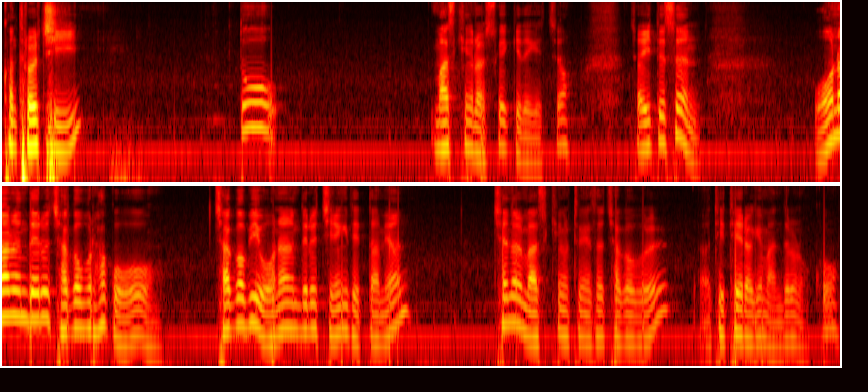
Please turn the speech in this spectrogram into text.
컨트롤 G 또 마스킹을 할 수가 있게 되겠죠. 자, 이 뜻은 원하는 대로 작업을 하고 작업이 원하는 대로 진행이 됐다면 채널 마스킹을 통해서 작업을 어, 디테일하게 만들어 놓고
